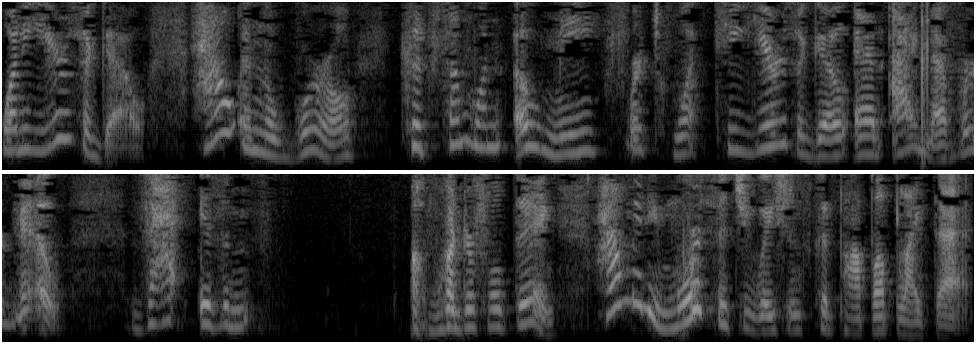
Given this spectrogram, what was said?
20 years ago. How in the world could someone owe me for 20 years ago and I never knew? That is a, a wonderful thing. How many more situations could pop up like that?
